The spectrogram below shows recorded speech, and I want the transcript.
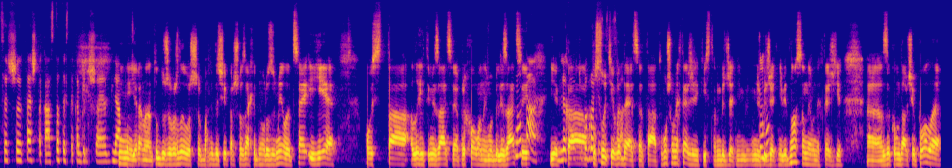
це ж теж така статистика більше для Ні, ні, Ірина, тут дуже важливо, щоб глядачі першого західного розуміли, це і є. Ось та легітимізація прихованої мобілізації, Ну, так, для того, яка по суті застосувати. ведеться, та тому що в них теж є якісь там бюджетні міжбюджетні відносини, в них теж є е, законодавче поле,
